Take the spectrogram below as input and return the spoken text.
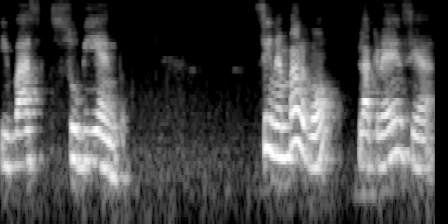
y vas subiendo. Sin embargo, la creencia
